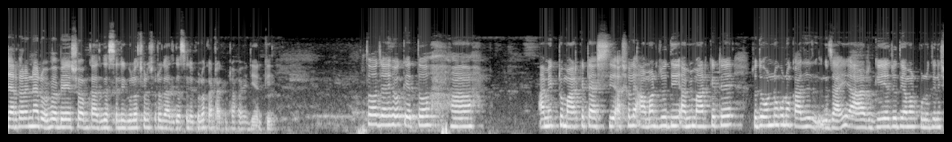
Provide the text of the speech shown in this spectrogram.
যার কারণে আর ওইভাবে সব গাছগাছালিগুলো, ছোটো ছোটো গাছগাছালিগুলো কাটা কাটা হয়নি আর কি। তো যাই হোক, এ তো আমি একটু মার্কেটে আসছি। আসলে আমার যদি, আমি মার্কেটে যদি অন্য কোনো কাজে যাই আর গিয়ে যদি আমার কোনো জিনিস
